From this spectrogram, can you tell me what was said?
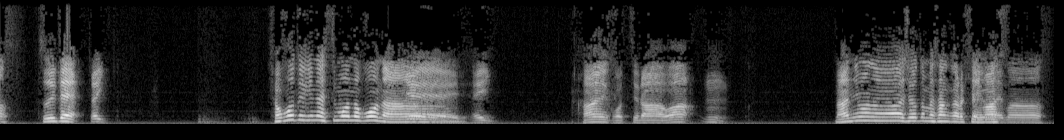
ます。続いて、はい。初歩的な質問のコーイナー。ェーイ。えい。はい、こちらは、うん。何者よしおとめさんから来ています。ありがとうございます。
